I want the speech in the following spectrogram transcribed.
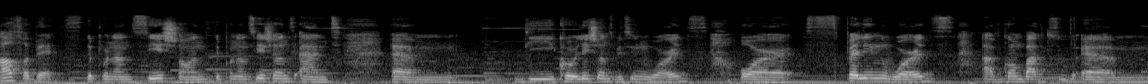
alphabets the pronunciations the pronunciations and um, the correlations between words or spelling words. I've gone back to um,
